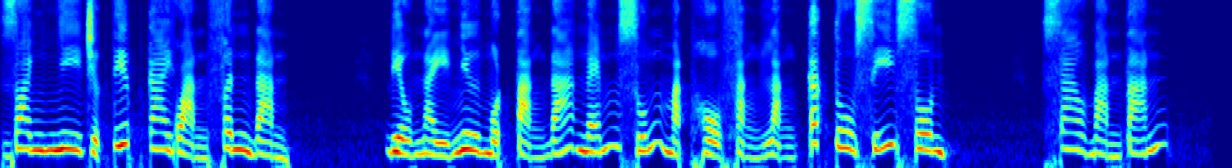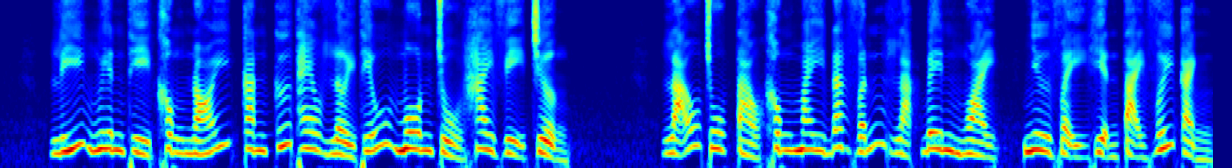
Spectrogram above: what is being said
Doanh Nhi trực tiếp cai quản phân đàn. Điều này như một tảng đá ném xuống mặt hồ phẳng lặng các tu sĩ xôn. Sao bàn tán? Lý Nguyên thì không nói, căn cứ theo lời thiếu môn chủ hai vị trưởng. Lão Chu Tào không may đã vẫn lạc bên ngoài. Như vậy hiện tại với cảnh.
